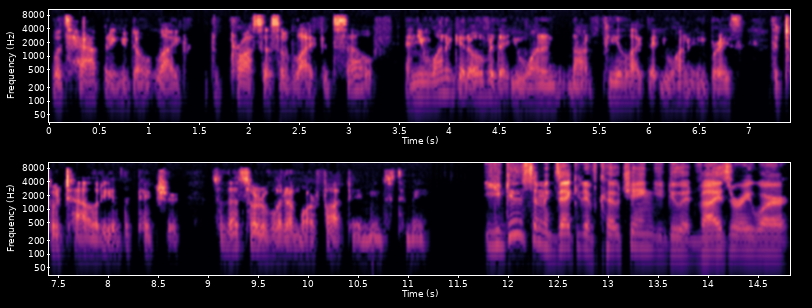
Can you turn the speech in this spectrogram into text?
what's happening. You don't like the process of life itself. And you want to get over that. You want to not feel like that. You want to embrace the totality of the picture. So that's sort of what amor fati means to me. You do some executive coaching, you do advisory work.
